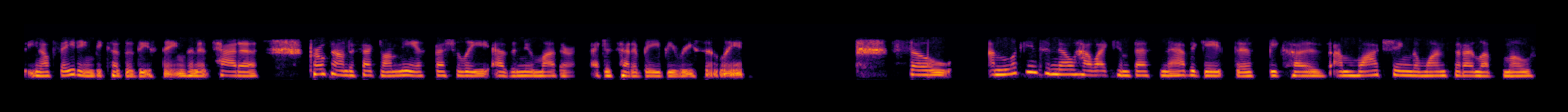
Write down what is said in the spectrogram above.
you know, fading because of these things. And it's had a profound effect on me, especially as a new mother. I just had a baby recently. So I'm looking to know how I can best navigate this because I'm watching the ones that I love most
